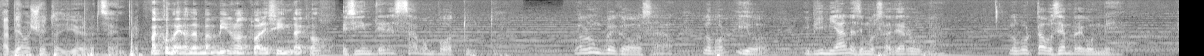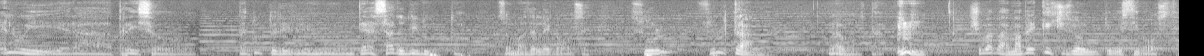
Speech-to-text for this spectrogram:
abbiamo scelto di vivere per sempre. Ma com'era da bambino l'attuale sindaco? E si interessava un po' a tutto, qualunque cosa. io i primi anni siamo stati a Roma, lo portavo sempre con me e lui era preso da tutto, interessato di tutto, insomma, delle cose. Sul, sul tram, una volta, dice papà, ma perché ci sono tutti questi posti?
